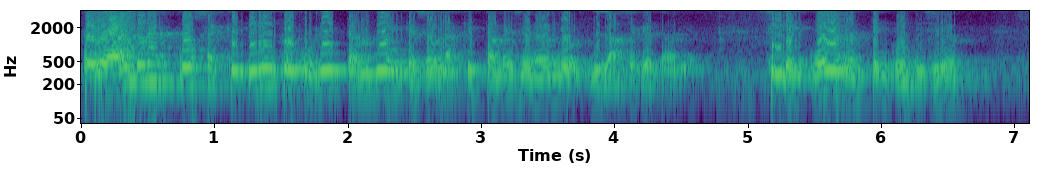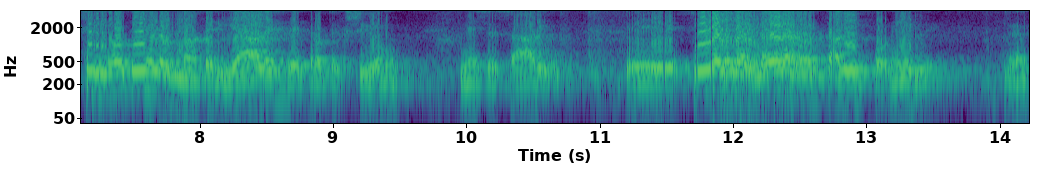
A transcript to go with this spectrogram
Pero hay unas cosas que tienen que ocurrir también, que son las que está mencionando la secretaria. Si la escuela no está en condición, si no tiene los materiales de protección necesarios, eh, si la enfermera no está disponible, ¿eh?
